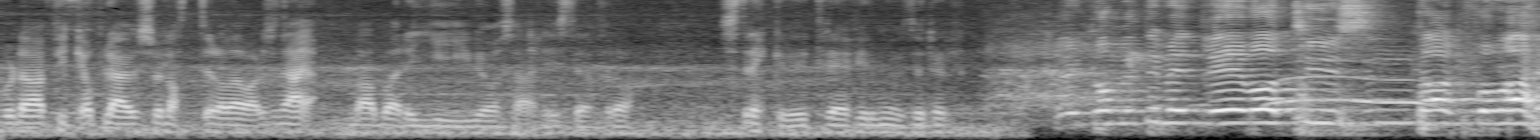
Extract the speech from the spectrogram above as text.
Hvor da fikk jeg applaus og latter, og da var det sånn ja ja, da bare gir vi oss her i stedet for å strekke det i tre-fire minutter til. velkommen til mitt liv, og tusen takk for meg.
